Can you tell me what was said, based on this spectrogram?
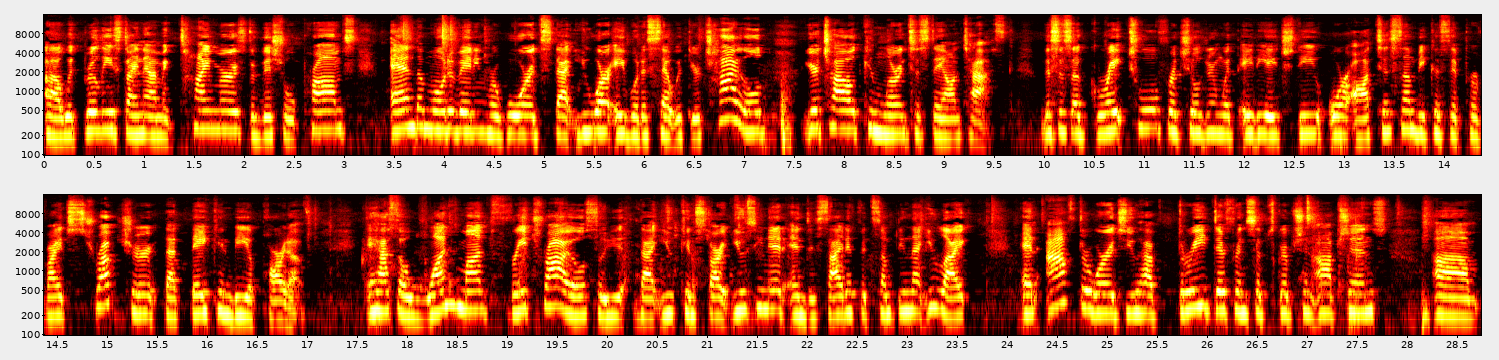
uh, with Brili's dynamic timers, the visual prompts, and the motivating rewards that you are able to set with your child, your child can learn to stay on task. This is a great tool for children with ADHD or autism because it provides structure that they can be a part of. It has a one month free trial so you, that you can start using it and decide if it's something that you like. And afterwards, you have three different subscription options. Um,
